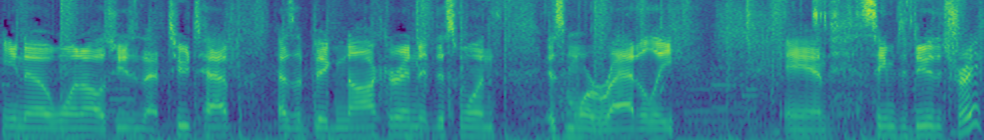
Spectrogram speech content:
you know, one I was using, that two tap, has a big knocker in it. This one is more rattly and seemed to do the trick.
